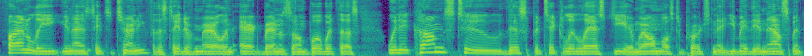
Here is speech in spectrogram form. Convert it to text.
Finally, United States Attorney for the state of Maryland, Erek Barron, is on board with us. When it comes to this particular last year, and we're almost approaching that, you made the announcement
